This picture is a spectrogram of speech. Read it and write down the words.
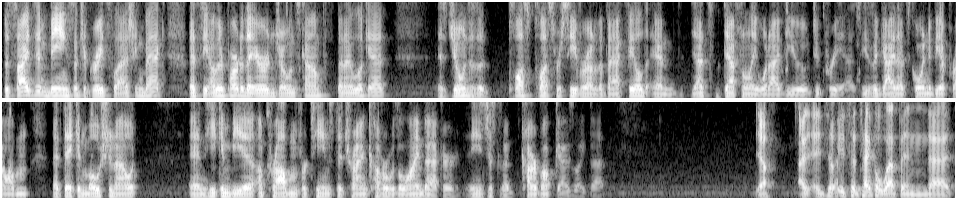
besides him being such a great slashing back, that's the other part of the Aaron Jones comp that I look at. Is Jones is a plus plus receiver out of the backfield, and that's definitely what I view Dupree as. He's a guy that's going to be a problem that they can motion out, and he can be a, a problem for teams to try and cover with a linebacker. And he's just going to carve up guys like that. Yeah, I, it's a, it's a type of weapon that.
